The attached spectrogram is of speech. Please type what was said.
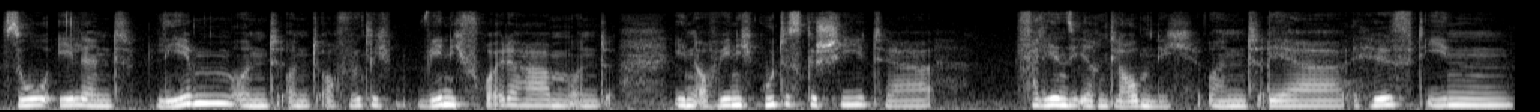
so elend leben und, und auch wirklich wenig Freude haben und ihnen auch wenig Gutes geschieht, ja, verlieren sie ihren Glauben nicht. Und der hilft ihnen,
